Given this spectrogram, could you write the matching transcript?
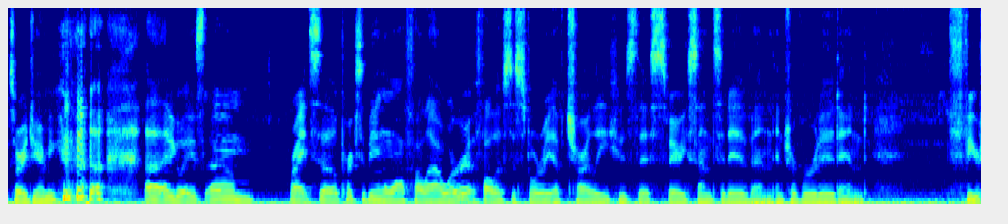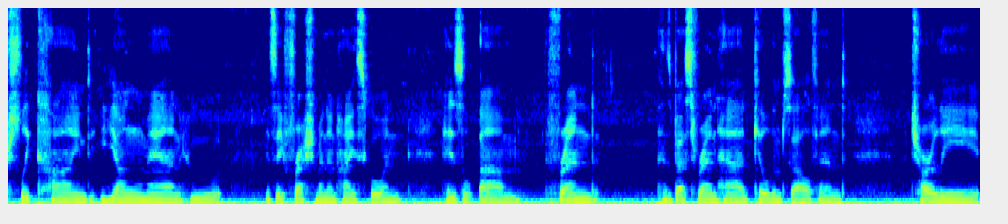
Sorry, Jeremy. uh, anyways, um, right, so Perks of Being a Wallflower follows the story of Charlie, who's this very sensitive and introverted and fiercely kind young man who is a freshman in high school, and his um, friend, his best friend, had killed himself, and Charlie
